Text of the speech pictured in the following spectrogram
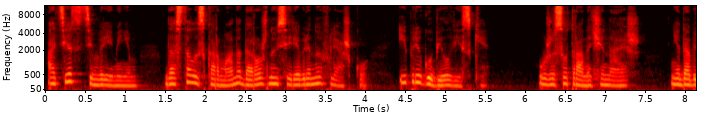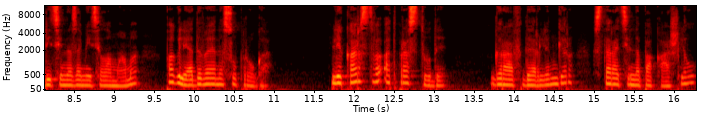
Отец тем временем достал из кармана дорожную серебряную фляжку и пригубил виски. «Уже с утра начинаешь», — недобрительно заметила мама, поглядывая на супруга. «Лекарство от простуды». Граф Дерлингер старательно покашлял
